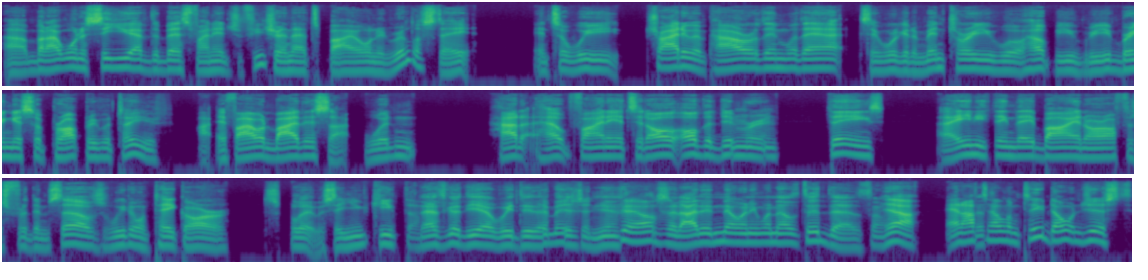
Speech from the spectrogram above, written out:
uh, but I want to see you have the best financial future, and that's by owning real estate. And so we try to empower them with that. Say we're going to mentor you, we'll help you. You bring us a property, we'll tell you if I, if I would buy this, I wouldn't. How to help finance it, all all the different things. Uh, anything they buy in our office for themselves, we don't take our split. We say you keep them. That's good. Yeah, we do that. Commission. Yeah. Yeah. I said I didn't know anyone else did that. So Yeah, and I tell them too, don't just,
